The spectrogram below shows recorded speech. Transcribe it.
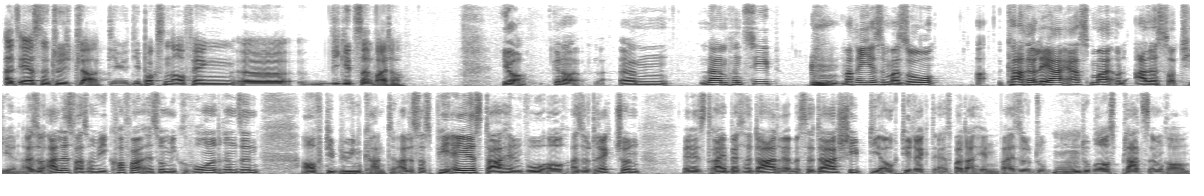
als erstes natürlich klar, die, die Boxen aufhängen, äh, wie geht's dann weiter? Ja, genau. Ähm, na, im Prinzip mache ich es immer so, Karre leer erstmal und alles sortieren. Also alles, was irgendwie Koffer ist, wo Mikrofone drin sind, auf die Bühnenkante. Alles, was PA ist, dahin, wo auch, also direkt schon, wenn jetzt drei besser da, drei besser da, schiebt die auch direkt erstmal dahin, weil so, du, mhm. du brauchst Platz im Raum.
